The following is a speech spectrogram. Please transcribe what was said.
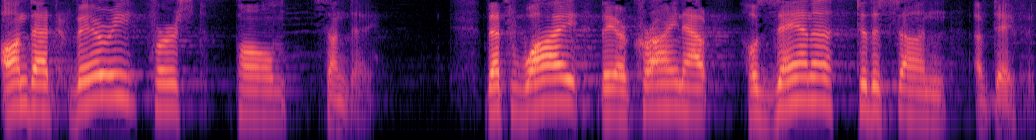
On that very first Palm Sunday, that's why they are crying out, Hosanna to the Son of David.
